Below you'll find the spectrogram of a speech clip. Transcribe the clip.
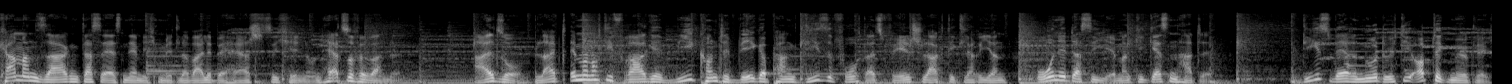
kann man sagen, dass er es nämlich mittlerweile beherrscht, sich hin und her zu verwandeln. Also bleibt immer noch die Frage, wie konnte Vegapunk diese Frucht als Fehlschlag deklarieren, ohne dass sie jemand gegessen hatte. Dies wäre nur durch die Optik möglich,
